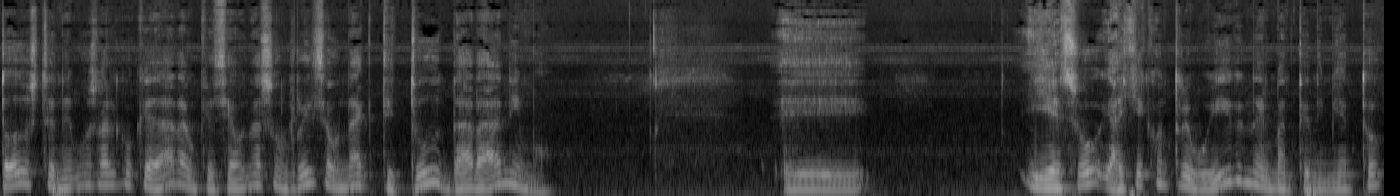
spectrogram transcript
todos tenemos algo que dar, aunque sea una sonrisa, una actitud, dar ánimo. Eh, y eso hay que contribuir en el mantenimiento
